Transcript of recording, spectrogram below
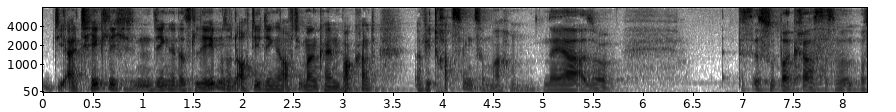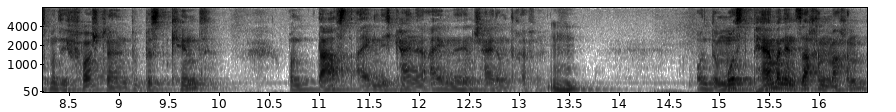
die alltäglichen Dinge des Lebens und auch die Dinge, auf die man keinen Bock hat, irgendwie trotzdem zu machen. Naja, also das ist super krass, das muss man sich vorstellen. Du bist Kind und darfst eigentlich keine eigene Entscheidung treffen. Mhm. Und du musst permanent Sachen machen,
